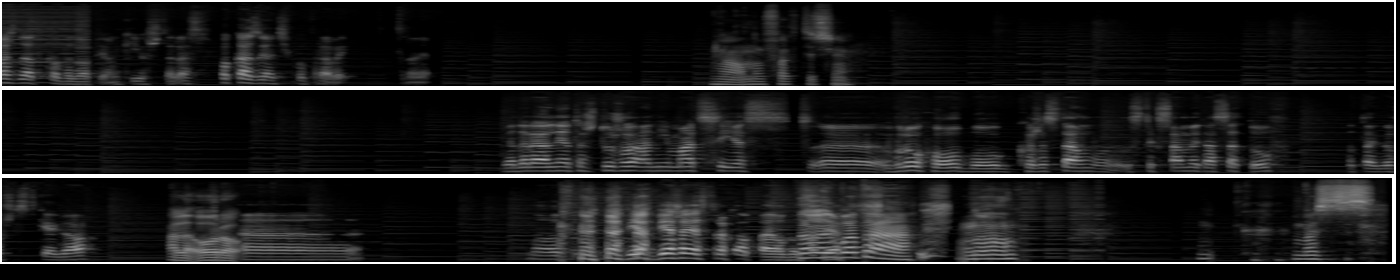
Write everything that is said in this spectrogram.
masz dodatkowe dwa pionki już teraz. Pokazują ci po prawej stronie. No, no faktycznie. Generalnie też dużo animacji jest e, w ruchu, bo korzystam z tych samych asetów do tego wszystkiego. Ale oro. E, no, wie, wieża jest trochę OP No obecnie. chyba ta. No. Masz...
